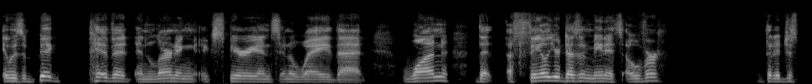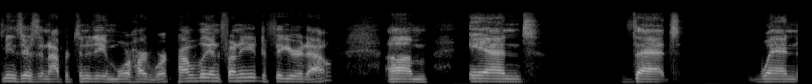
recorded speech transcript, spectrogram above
it was a big pivot and learning experience in a way that one, that a failure doesn't mean it's over, that it just means there's an opportunity and more hard work probably in front of you to figure it out. Um, and that when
